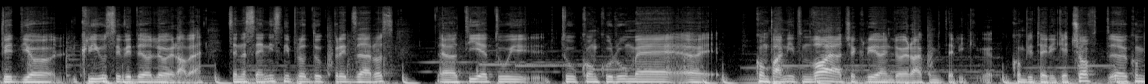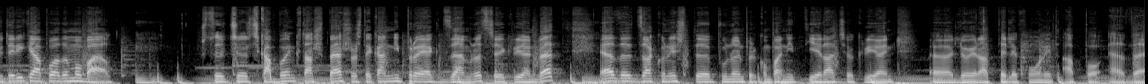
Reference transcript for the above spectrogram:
video krijues i video lojrave se nëse nis një produkt prej zeros ti je tu tu konkurru me kompani të mëdha që krijojnë lojra kompjuterike kompjuterike qoftë kompjuterike apo edhe mobile mm -hmm. Kështu që çka bëjnë këta shpesh është e kanë një projekt t'zemrës që e krijojnë vet, mm -hmm. edhe zakonisht punojnë për kompani të tjera që krijojnë uh, lojra të telefonit apo edhe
